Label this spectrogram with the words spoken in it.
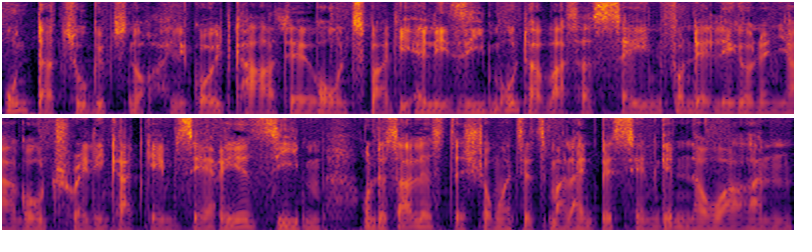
Und dazu gibt es noch eine Goldkarte und zwar die LE7 Unterwasser Sane von der Lego Ninjago Trading Card Game Serie 7. Und das alles, das schauen wir uns jetzt mal ein bisschen genauer an.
